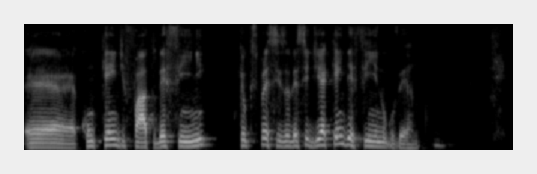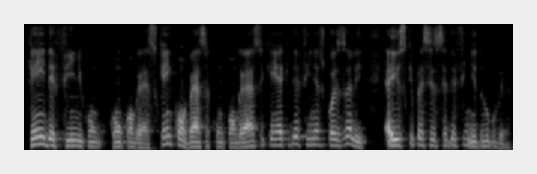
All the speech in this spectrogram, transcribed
é, com quem de fato define, porque o que se precisa decidir é quem define no governo. Quem define com, com o Congresso, quem conversa com o Congresso e quem é que define as coisas ali. É isso que precisa ser definido no governo.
